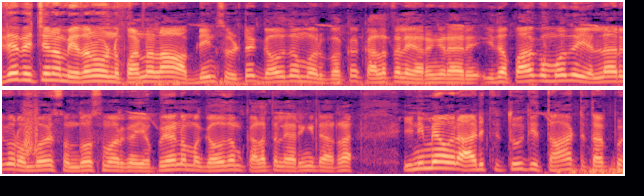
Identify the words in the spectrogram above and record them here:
இதை வச்சு நம்ம எதனா ஒன்று பண்ணலாம் அப்படின்னு சொல்லிட்டு கௌதம் ஒரு பக்கம் களத்தில் இறங்குறாரு. இதை பார்க்கும்போது எல்லாருக்கும் ரொம்பவே சந்தோஷமாக இருக்கும். எப்படியோ நம்ம கௌதம் களத்தில் இறங்கிட்டாரா இனிமேல் ஒரு அடித்து தூக்கி தாட்டு தப்பு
